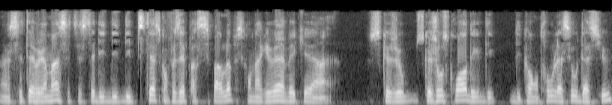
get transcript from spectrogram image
Euh, c'était vraiment, c'était, des, petits tests qu'on faisait par-ci par-là, parce qu'on arrivait avec euh, ce que j'ose croire des, contrôles assez audacieux.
